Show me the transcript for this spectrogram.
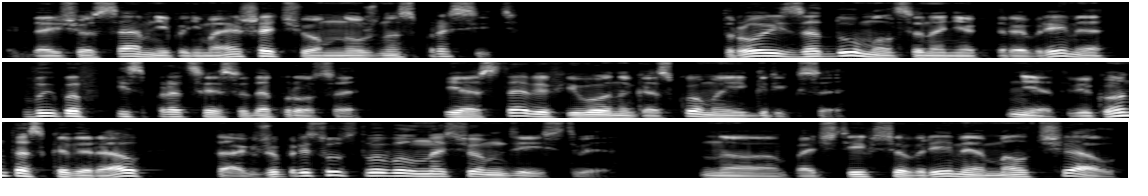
когда еще сам не понимаешь, о чем нужно спросить? Трой задумался на некоторое время, выпав из процесса допроса и оставив его на Коскома и Грикса. Нет, Виконт Аскаверал также присутствовал на сём действии, но почти все время молчал,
